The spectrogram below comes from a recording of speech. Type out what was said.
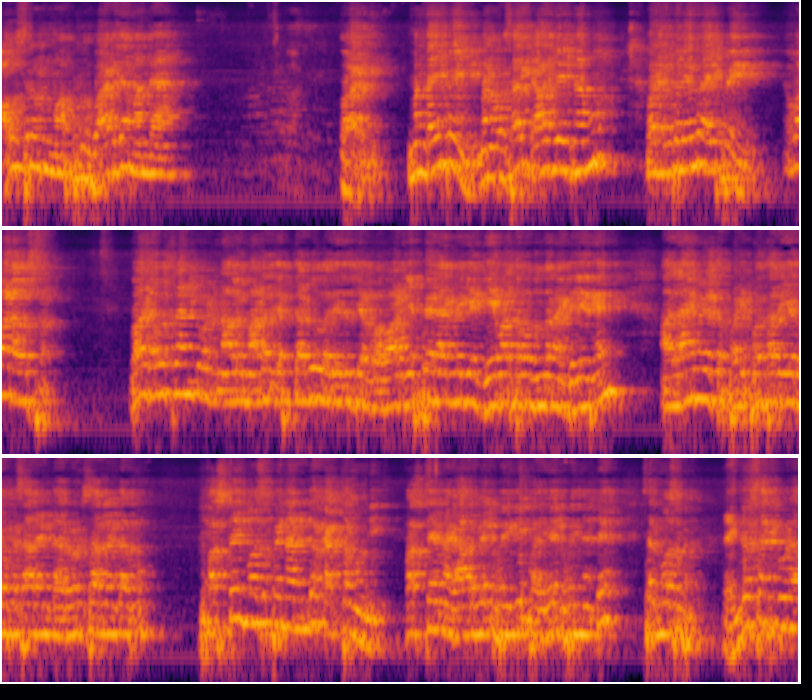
అవసరం అప్పుడు వాడిదే మన వాడిది. మనది అయిపోయింది. మనం ఒకసారి కాల్ చేసినాము వాడు ఎత్తలేదు అయిపోయింది. వాడు అవసరం. వాడి అవసరానికి వాడు నాలుగు మాటలు చెప్తాడు అదేదో వాడు చెప్పే లాంగ్వేజ్ ఏం అర్థం అవుతుందో నాకు తెలియదు కానీ ఆ లాంగ్వేజ్తో పడిపోతారు ఏదో ఒకసారి అంటారు రెండు సార్లు అంటారు. ఫస్ట్ టైం మోసపోయినారంటే ఒక అర్థం ఉంది. ఫస్ట్ టైం నాకు ఆరు వేలు పోయింది పదివేలు పోయిందంటే సరే మోసపోయింది రెండోసారి కూడా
